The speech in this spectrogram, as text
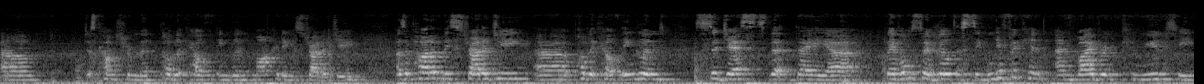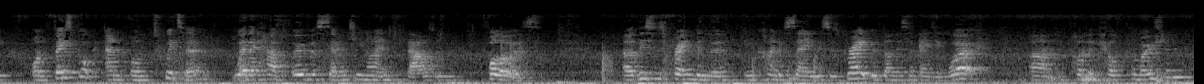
um, just comes from the Public Health England marketing strategy. As a part of this strategy, uh, Public Health England suggests that they, uh, they've also built a significant and vibrant community on Facebook and on Twitter where they have over 79,000 followers. Uh, this is framed in, the, in kind of saying this is great, we've done this amazing work, um, public health promotion.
